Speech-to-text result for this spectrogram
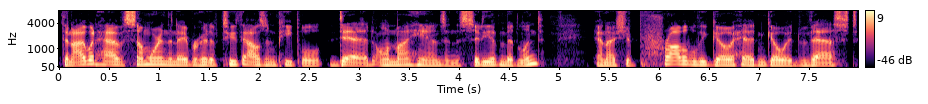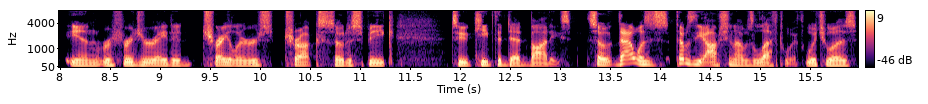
then I would have somewhere in the neighborhood of 2,000 people dead on my hands in the city of Midland. And I should probably go ahead and go invest in refrigerated trailers, trucks, so to speak, to keep the dead bodies. So that was that was the option I was left with, which was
